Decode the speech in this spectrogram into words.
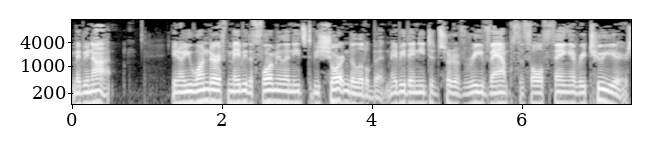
maybe not. You know, you wonder if maybe the formula needs to be shortened a little bit. Maybe they need to sort of revamp the whole thing every two years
